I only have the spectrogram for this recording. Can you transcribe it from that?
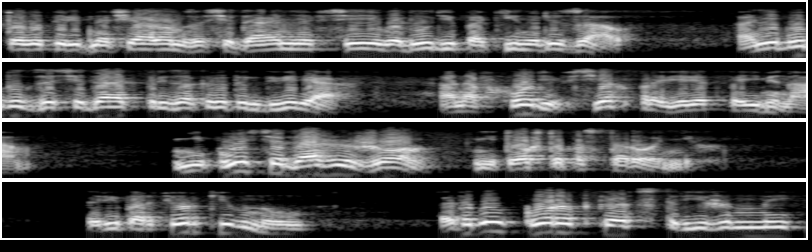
чтобы перед началом заседания все его люди покинули зал. Они будут заседать при закрытых дверях, а на входе всех проверят по именам. Не пустят даже жен, не то что посторонних. Репортер кивнул. Это был коротко стриженный,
